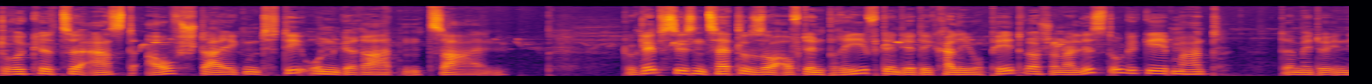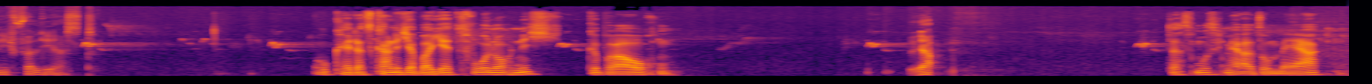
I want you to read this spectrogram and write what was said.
drücke zuerst aufsteigend die ungeraden Zahlen. Du klebst diesen Zettel so auf den Brief, den dir die Calliopetra Journalisto gegeben hat, damit du ihn nicht verlierst. Okay, das kann ich aber jetzt wohl noch nicht gebrauchen. Ja, Das muss ich mir also merken.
